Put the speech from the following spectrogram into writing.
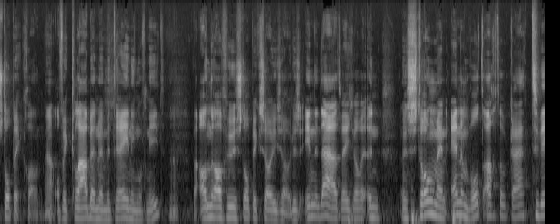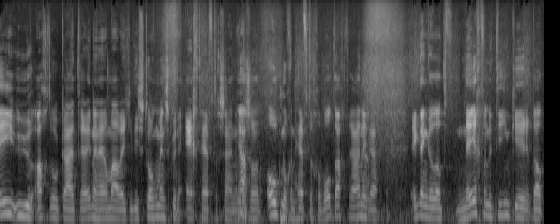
stop ik gewoon. Ja. Of ik klaar ben met mijn training of niet. Ja. Bij anderhalf uur stop ik sowieso. Dus inderdaad, weet je wel, een, een strongman en een wot achter elkaar, twee uur achter elkaar trainen. En helemaal, weet je, die strongmans kunnen echt heftig zijn. En Ja. dan is dan ook nog een heftige wot achteraan. Ik, ja, ik denk dat dat 9 van de 10 keer dat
